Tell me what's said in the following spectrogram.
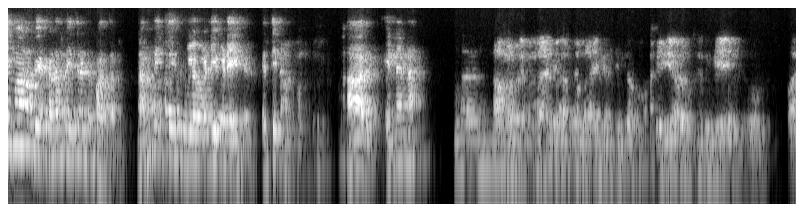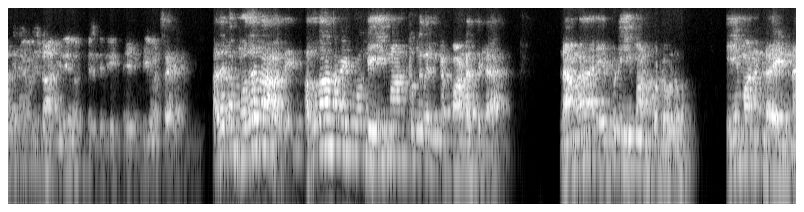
ஈமானுடைய கடமை எத்தனை பார்த்தோம். நம்பிக்கை உள்ள வழி விடயங்கள் எத்தனை? ஆறு. என்னன்னா? அதுல முதலாவது அல்லாஹவை கொண்டு ஈமான் கொள்ளுதல் என்ற பாடத்துல நாம எப்படி ஈமான் கொள்ளணும்? ஈமான் என்றா என்ன?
